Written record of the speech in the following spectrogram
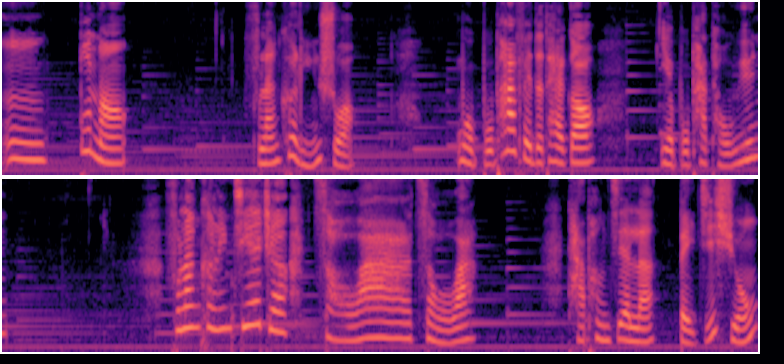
嗯，不能。富兰克林说：“我不怕飞得太高，也不怕头晕。”富兰克林接着走啊走啊，他碰见了北极熊。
